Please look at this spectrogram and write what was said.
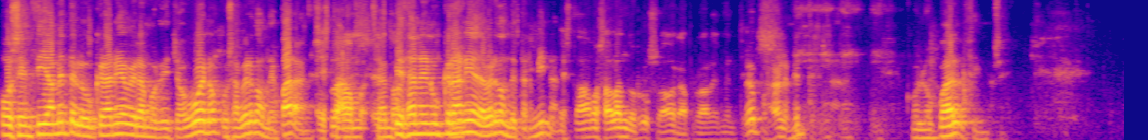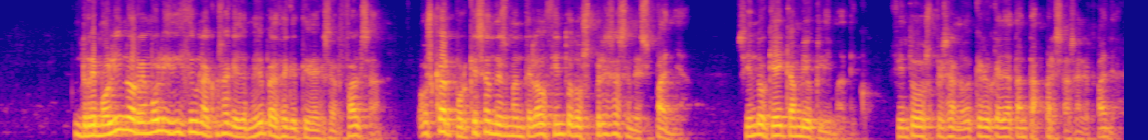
o sencillamente la Ucrania hubiéramos dicho, bueno, pues a ver dónde paran. Estábamos- O sea, está- empiezan en Ucrania y a ver dónde terminan. Estábamos hablando ruso ahora, probablemente. Pero probablemente. Con lo cual, en fin, no sé. Remolino Remoli dice una cosa que a mí me parece que tiene que ser falsa. Óscar, ¿por qué se han desmantelado 102 presas en España? Siendo que hay cambio climático. 102 presas, no creo que haya tantas presas en España.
